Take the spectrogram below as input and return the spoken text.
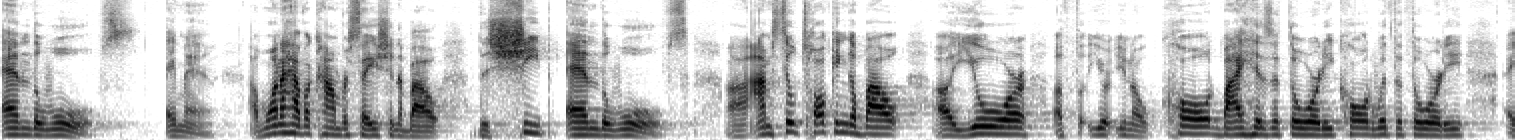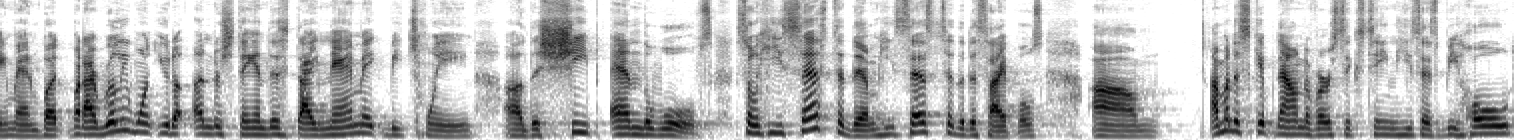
and the wolves. Amen. I want to have a conversation about the sheep and the wolves. Uh, I'm still talking about uh, your, your, you know, called by his authority, called with authority. Amen. But, but I really want you to understand this dynamic between uh, the sheep and the wolves. So he says to them, he says to the disciples, um, I'm going to skip down to verse 16. He says, Behold,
